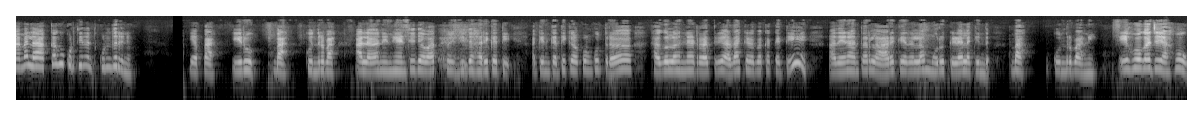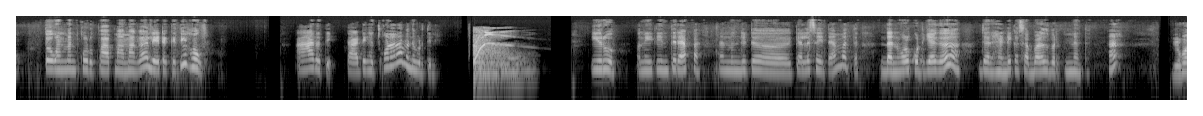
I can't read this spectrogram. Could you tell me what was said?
ಆಮೇಲೆ ಅಕ್ಕಗೂ ಕೊಡ್ತೀನಿ ಅಂತ ಕುಂದ್ರಿ ನೀವು. ಯಪ್ಪ, ಇರು, ಬಾ, ಕುಂದ್ರ ಬಾ. ಅಲ್ಲ, ನೀನು ಹೆಂಡ್ತಿದ್ದೆ ಅವತ್ತು ಇದ್ದಿದ್ದ ಹರಿಕತಿ. ಆಕಿನ ಕತಿ ಕೇಳ್ಕೊಂಡು ಕೂತ್ರ, ಹಗಲು ಹನ್ನೆರಡು ರಾತ್ರಿ ಅದ ಕೇಳ್ಬೇಕಾಕತಿ. ಅದೇನಂತಾರಲ್ಲ ಆರು ಕೇಳಲ್ಲ, ಮೂರು ಕೇಳಲಕ್ಕಿಂದ ಬಾ, ಕುಂದ್ರ ಬಾ ನೀ. ಏ, ಹೋಗ ಜಯ ಹೋಗ್. ತಗೊಂಡ್ ಬಂದ್ ಕೊಡು. ಪಾಪ ಮಾಮಾಗ ಲೇಟ್ ಆಕೈತಿ, ಹೋಗು. ಆರತಿ, ತಾಟಿಗೆ ಹಚ್ಕೊಂಡ ಬಂದ್ಬಿಡ್ತೀನಿ. ಇರು ನೀ ತಿಂತೀರಪ್ಪ ನನ್ನ ಒಂದಿಟ್ಟು ಕೆಲಸ ಐತೆ ಮತ್ತೆ ದನಗಳು ಕೊಟ್ಟಿಯಾಗ ಜನ ಹೆಂಡಿ ಕಸ ಬಳದ್ ಬರ್ತೀನಿ ಅಂತ. ಹಾ? ಯವ್ವ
